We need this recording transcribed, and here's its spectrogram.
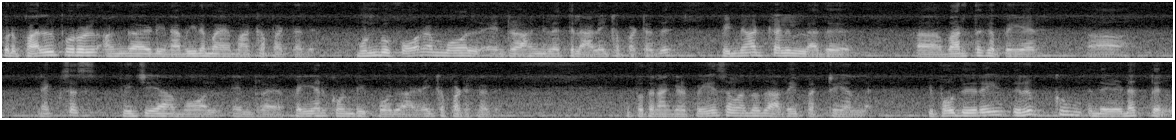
ஒரு பல்பொருள் அங்காடி நவீனமயமாக்கப்பட்டது. முன்பு ஃபோரம் மால் என்று ஆங்கிலத்தில் அழைக்கப்பட்டது. பின்னாட்களில் அது வர்த்தக பெயர் நெக்ஸஸ் விஜயா மால் என்ற பெயர் கொண்டு இப்போது அழைக்கப்படுகிறது. இப்போது நாங்கள் பேச வந்தது அதை பற்றி அல்ல. இப்போது இறை இருக்கும் இந்த இடத்தில்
